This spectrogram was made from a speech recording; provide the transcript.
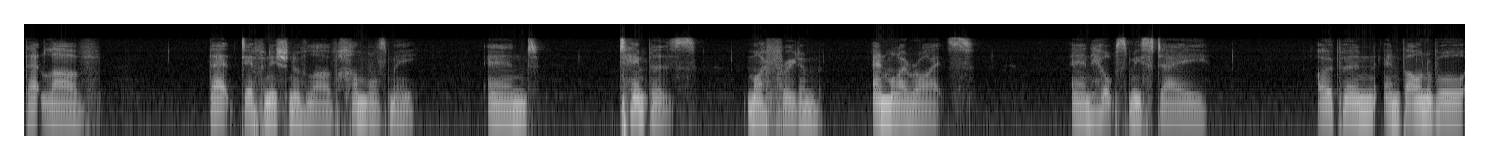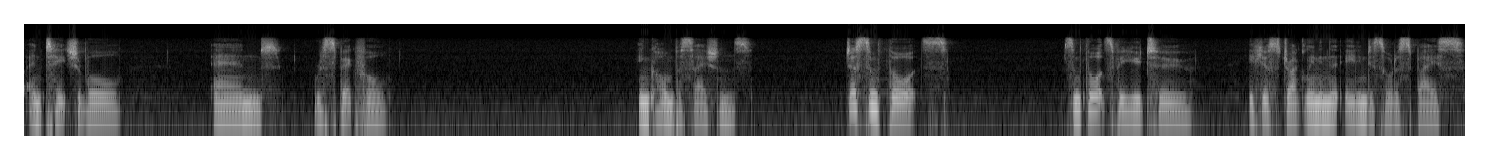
that love, that definition of love humbles me and tempers my freedom and my rights and helps me stay open and vulnerable and teachable and respectful in conversations. Just some thoughts. Some thoughts for you too, if you're struggling in the eating disorder space.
